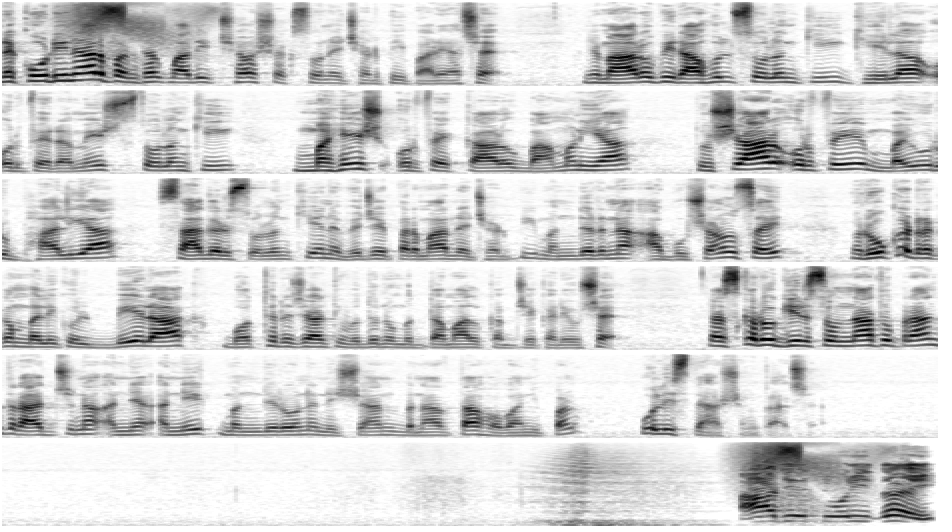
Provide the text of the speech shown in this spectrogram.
અને કોડીનાર પંથકમાંથી છ શખ્સોને ઝડપી પાડ્યા છે. જેમાં આરોપી રાહુલ સોલંકી, ઘેલા ઉર્ફે રમેશ સોલંકી, મહેશ ઉર્ફે કાળુ બામણિયા, તુષાર ઉર્ફે મયુર ભાલિયા, સાગર સોલંકી અને વિજય પરમારને ઝડપી મંદિરના આભૂષણો સહિત રોકડ રકમ મળી કુલ બે લાખ બોતેર હજારથી વધુનો મુદ્દામાલ કબજે કર્યો છે. તસ્કરો ગીર સોમનાથ ઉપરાંત રાજ્યના અન્ય અનેક મંદિરોને નિશાન બનાવતા હોવાની પણ પોલીસને આશંકા છે. આ જે ચોરી થઈ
